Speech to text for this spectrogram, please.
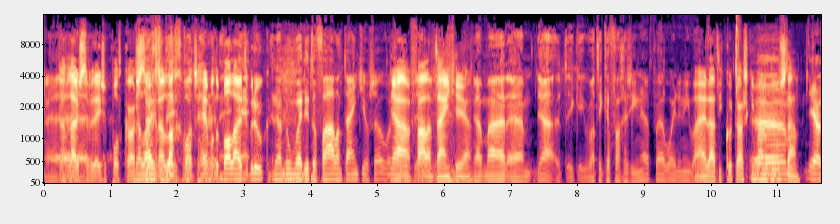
Eh, dan luisteren we deze podcast dan terug en dan we lachen we ons helemaal de bal uit de broek. En dan noemen wij dit een Valentijntje of zo. Ja, een? Valentijntje, ja. Ja, maar ehm, ja, het, ik, wat ik ervan gezien heb, eh, word je er niet waar. laat die Kotarski maar op doel Ehm, staan. Ja,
